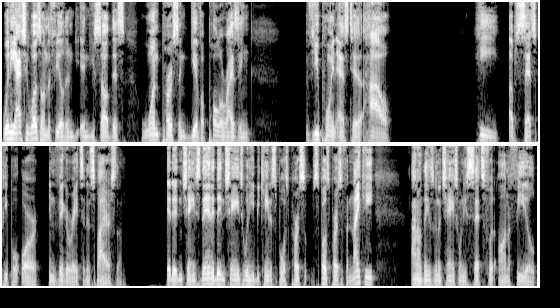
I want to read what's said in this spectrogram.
when he actually was on the field and, and you saw this one person give a polarizing viewpoint as to how he upsets people or invigorates and inspires them. It didn't change then. It didn't change when he became a sports person, spokesperson for Nike. I don't think it's going to change when he sets foot on a field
